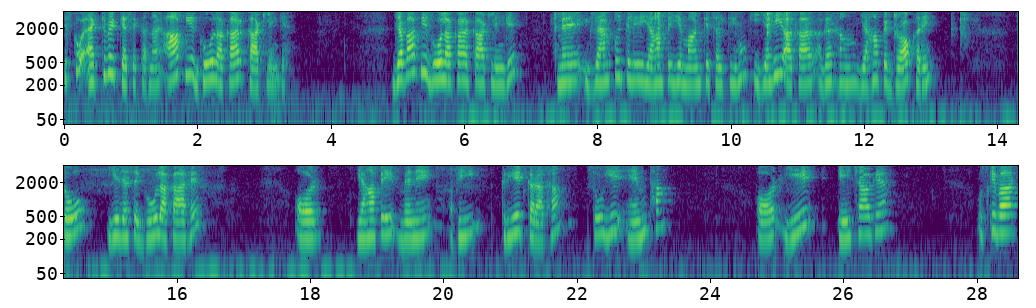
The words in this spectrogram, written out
इसको एक्टिवेट कैसे करना है, आप ये गोल आकार काट लेंगे। जब आप ये गोल आकार काट लेंगे मैं एग्ज़ाम्पल के लिए यहाँ पे ये मान के चलती हूँ कि यही आकार अगर हम यहाँ पे ड्रॉ करें तो ये जैसे गोल आकार है और यहाँ पे मैंने अभी क्रिएट करा था तो ये एम था और ये एच आ गया। उसके बाद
